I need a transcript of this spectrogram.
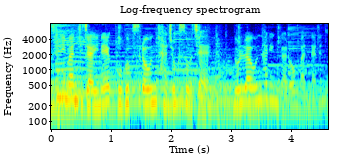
슬림한 디자인의 고급스러운 가죽 소재, 놀라운 할인가로 만나는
